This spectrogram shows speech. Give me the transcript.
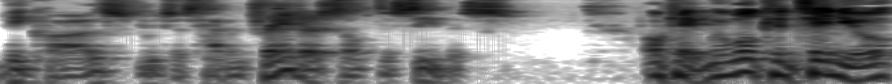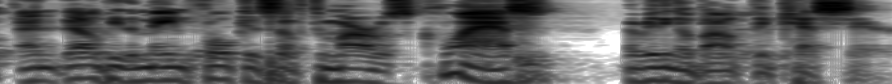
because we just haven't trained ourselves to see this. Okay, we will continue, and that'll be the main focus of tomorrow's class everything about the Kesser.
